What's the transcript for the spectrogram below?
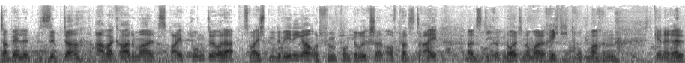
Tabellen siebter, aber gerade mal zwei Punkte oder zwei Spiele weniger und fünf Punkte Rückstand auf Platz 3. Also die könnten heute nochmal richtig Druck machen. Generell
